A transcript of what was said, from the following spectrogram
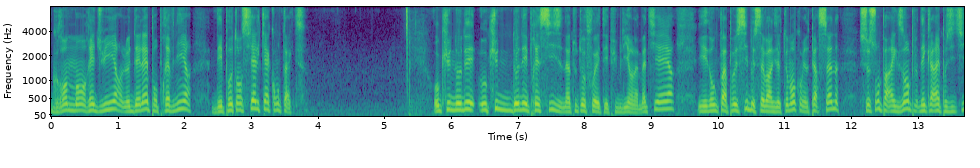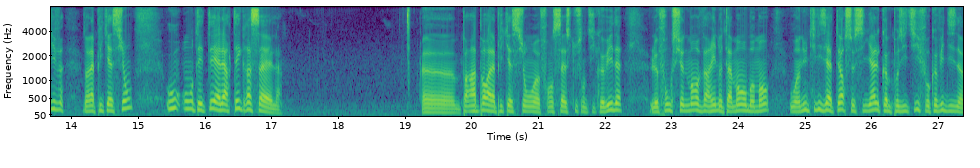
grandement réduire le délai pour prévenir des potentiels cas contacts. Aucune donnée, précise n'a toutefois été publiée en la matière. Il n'est donc pas possible de savoir exactement combien de personnes se sont par exemple déclarées positives dans l'application ou ont été alertées grâce à elle. Euh, par rapport à l'application euh, française Tous Anti-Covid, le fonctionnement varie notamment au moment où un utilisateur se signale comme positif au Covid-19.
